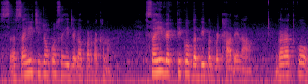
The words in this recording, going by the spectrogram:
सही चीज़ों को सही जगह पर रखना। सही व्यक्ति को गद्दी पर बैठा देना। गलत को,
